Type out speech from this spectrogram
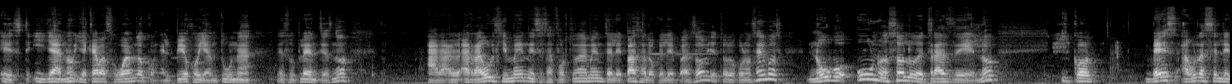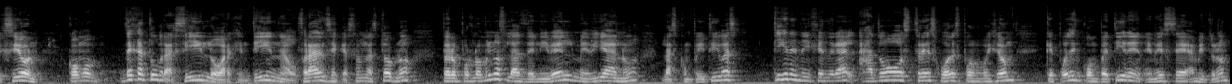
Este, y ya, ¿no? Y acabas jugando con el Piojo y Antuna de suplentes, ¿no? A, Raúl Jiménez desafortunadamente le pasa lo que le pasó, ya todos lo conocemos, no hubo uno solo detrás de él, ¿no? Y con, ves a una selección como, deja tú Brasil o Argentina o Francia, que son las top, ¿no? Pero por lo menos las de nivel mediano, las competitivas, tienen en general a dos, tres jugadores por posición que pueden competir en, en este ámbito, ¿no?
